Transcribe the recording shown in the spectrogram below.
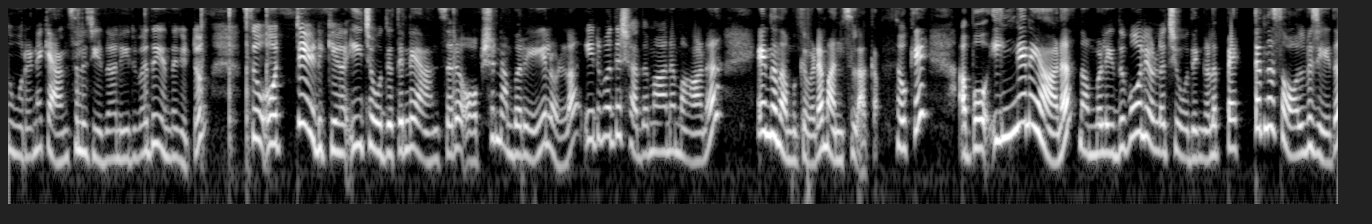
നൂറിനെ ക്യാൻസൽ ചെയ്താൽ ഇരുപത് എന്ന് കിട്ടും. സോ ഒറ്റയടിക്ക് ഈ ചോദ്യത്തിന്റെ ആൻസർ ഓപ്ഷൻ നമ്പർ എയിലുള്ള ഇരുപത് ശതമാനമാണ് എന്ന് നമുക്കിവിടെ മനസ്സിലാക്കാം. ഓക്കെ അപ്പോൾ ഇങ്ങനെയാണ് നമ്മൾ ഇതുപോലെയുള്ള ചോദ്യങ്ങൾ പെട്ടെന്ന് സോൾവ് ചെയ്ത്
